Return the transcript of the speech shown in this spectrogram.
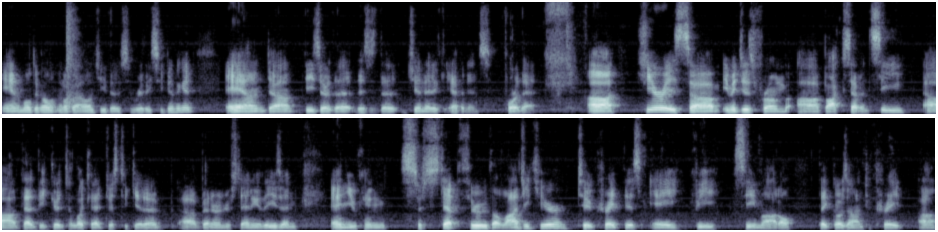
animal developmental biology that is really significant. And uh, these are the this is the genetic evidence for that. Uh, here is some images from uh, box 7C. Uh, that'd be good to look at just to get a, a better understanding of these. And, and you can step through the logic here to create this A, B, C model that goes on to create uh,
